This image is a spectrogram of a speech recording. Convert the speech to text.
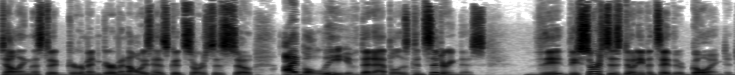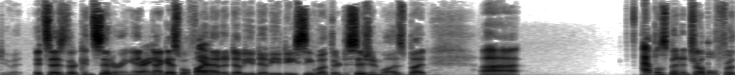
telling this to Gurman. Gurman always has good sources. So I believe that Apple is considering this. The, the sources don't even say they're going to do it. It says they're considering it. Right. And I guess we'll find Yeah. out at WWDC what their decision was. But uh, Apple's been in trouble for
